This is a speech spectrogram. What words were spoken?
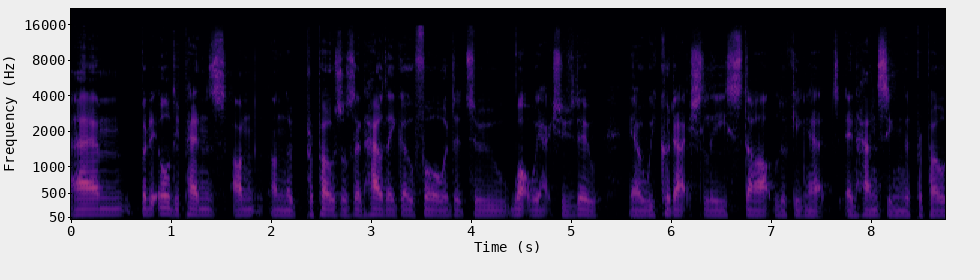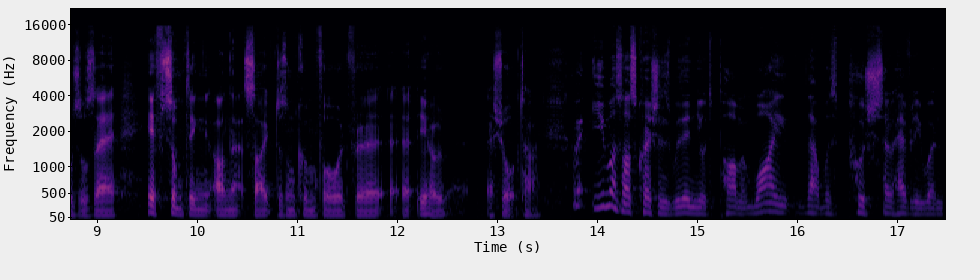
Um, but it all depends on, on the proposals and how they go forward to what we actually do. You know, we could actually start looking at enhancing the proposals there if something on that site doesn't come forward for, a, a, you know, a short time. I mean, you must ask questions within your department why that was pushed so heavily when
